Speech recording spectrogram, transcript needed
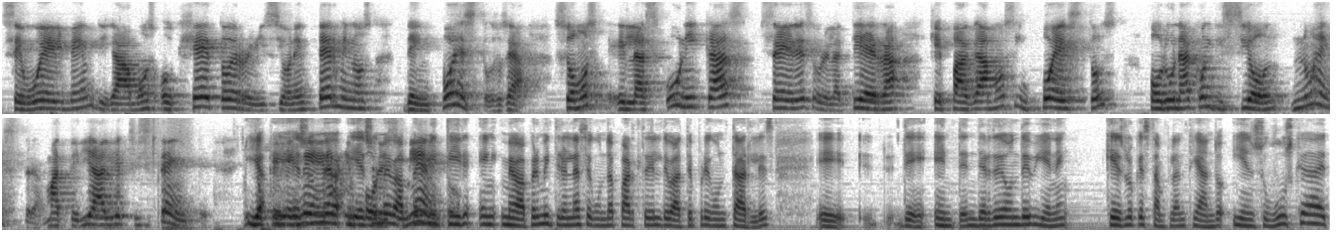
se vuelven, digamos, objeto de revisión en términos de impuestos. O sea, somos eh, las únicas seres sobre la Tierra que pagamos impuestos por una condición nuestra, material y existente. Y, eso, me, va a permitir, en, me va a permitir en la segunda parte del debate preguntarles, eh, de entender de dónde vienen, qué es lo que están planteando y en su búsqueda de,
